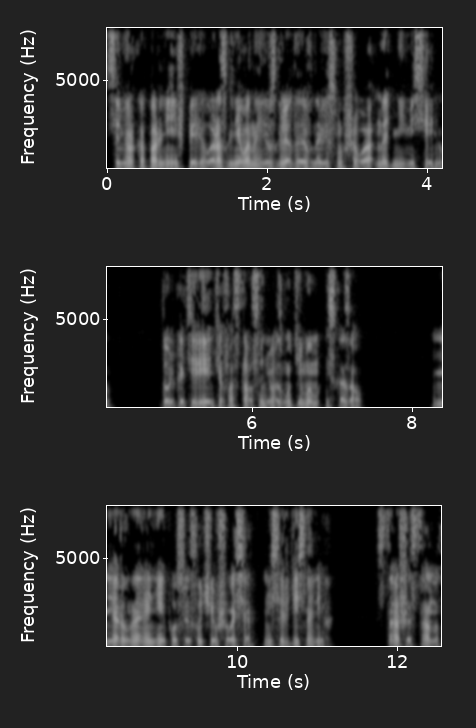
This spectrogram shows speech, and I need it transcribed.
Семерка парней вперила разгневанные взгляды в нависнувшего над ними Сеню. Только Терентьев остался невозмутимым и сказал. «Нервные они после случившегося, не сердись на них. Старше станут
